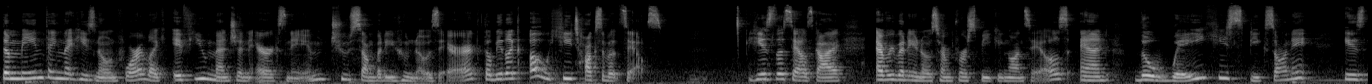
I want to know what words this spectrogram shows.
the main thing that he's known for, like if you mention Eric's name to somebody who knows Eric, they'll be like, oh, he talks about sales. He's the sales guy. Everybody knows him for speaking on sales. And the way he speaks on it is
